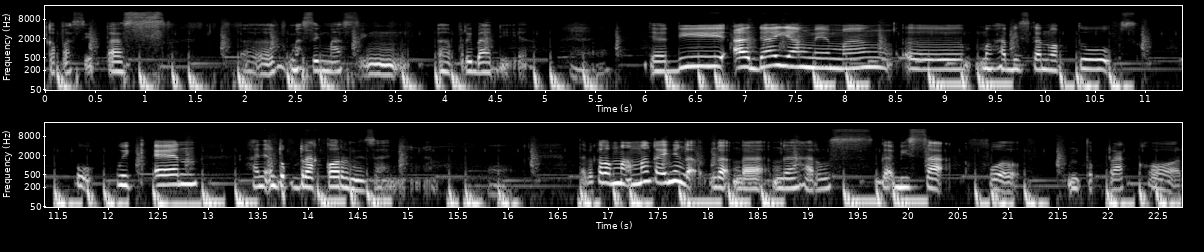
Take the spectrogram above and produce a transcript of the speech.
kapasitas uh, masing-masing uh, pribadi ya hmm. jadi ada yang memang uh, menghabiskan waktu weekend hanya untuk drakor misalnya tapi kalau emak-emak kayaknya nggak nggak nggak nggak harus nggak bisa full untuk drakor.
